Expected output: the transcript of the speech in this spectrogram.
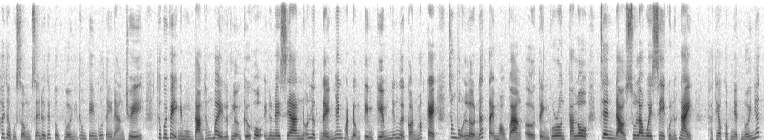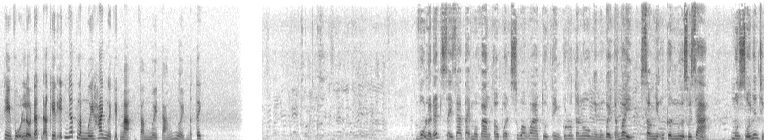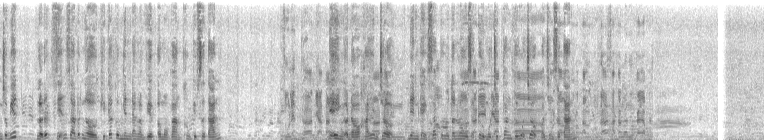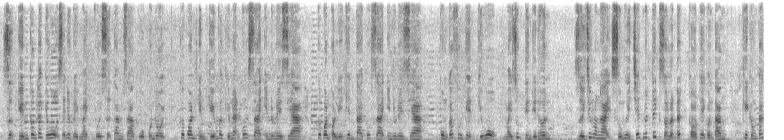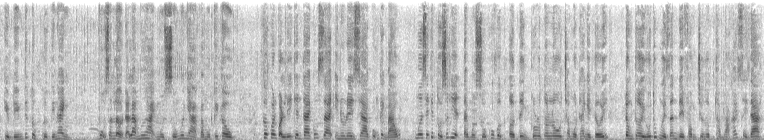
Hơi thở cuộc sống sẽ được tiếp tục với những thông tin quốc tế đáng chú ý. Thưa quý vị, ngày 8 tháng 7, lực lượng cứu hộ Indonesia nỗ lực đẩy nhanh hoạt động tìm kiếm những người còn mắc kẹt trong vụ lở đất tại mỏ vàng ở tỉnh Gorontalo trên đảo Sulawesi của nước này. Và theo cập nhật mới nhất, thì vụ lở đất đã khiến ít nhất là 12 người thiệt mạng và 18 người mất tích. Vụ lở đất xảy ra tại mỏ vàng ở quận Suwawa thuộc tỉnh Gorontalo ngày 7 tháng 7 sau những cơn mưa xối xả. Một số nhân chứng cho biết, lở đất diễn ra bất ngờ khi các công nhân đang làm việc ở mỏ vàng không kịp sơ tán. Địa hình ở đó khá hiểm trở, nên cảnh sát Gorontalo sẽ cử một trực thăng tới hỗ trợ quá trình sơ tán. Dự kiến công tác cứu hộ sẽ được đẩy mạnh với sự tham gia của quân đội, cơ quan tìm kiếm và cứu nạn quốc gia Indonesia, cơ quan quản lý thiên tai quốc gia Indonesia cùng các phương tiện cứu hộ, máy xúc tiên tiến hơn. Giới chức lo ngại số người chết mất tích do lở đất có thể còn tăng khi công tác kiểm đếm tiếp tục được tiến hành. Vụ sạt lở đã làm hư hại một số ngôi nhà và một cây cầu. Cơ quan quản lý thiên tai quốc gia Indonesia cũng cảnh báo mưa sẽ tiếp tục xuất hiện tại một số khu vực ở tỉnh Gorontalo trong một hai ngày tới, đồng thời hối thúc người dân đề phòng trường hợp thảm họa khác xảy ra.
